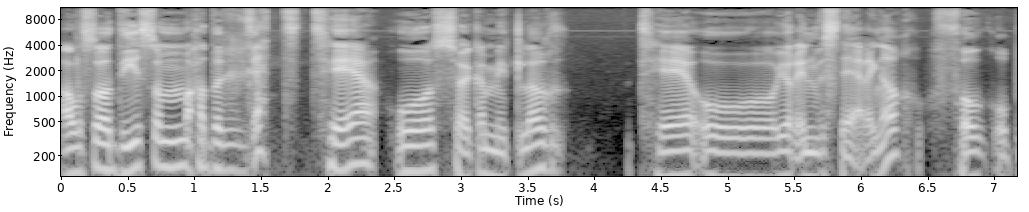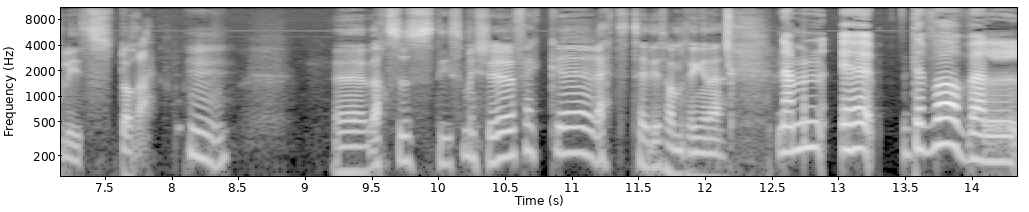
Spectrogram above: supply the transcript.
Altså de som hadde rett til å søke midler til å gjøre investeringer for å bli større. Mm. eh, Versus de som ikke fikk eh, rett til de samme tingene. Nei, men eh, det var vel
